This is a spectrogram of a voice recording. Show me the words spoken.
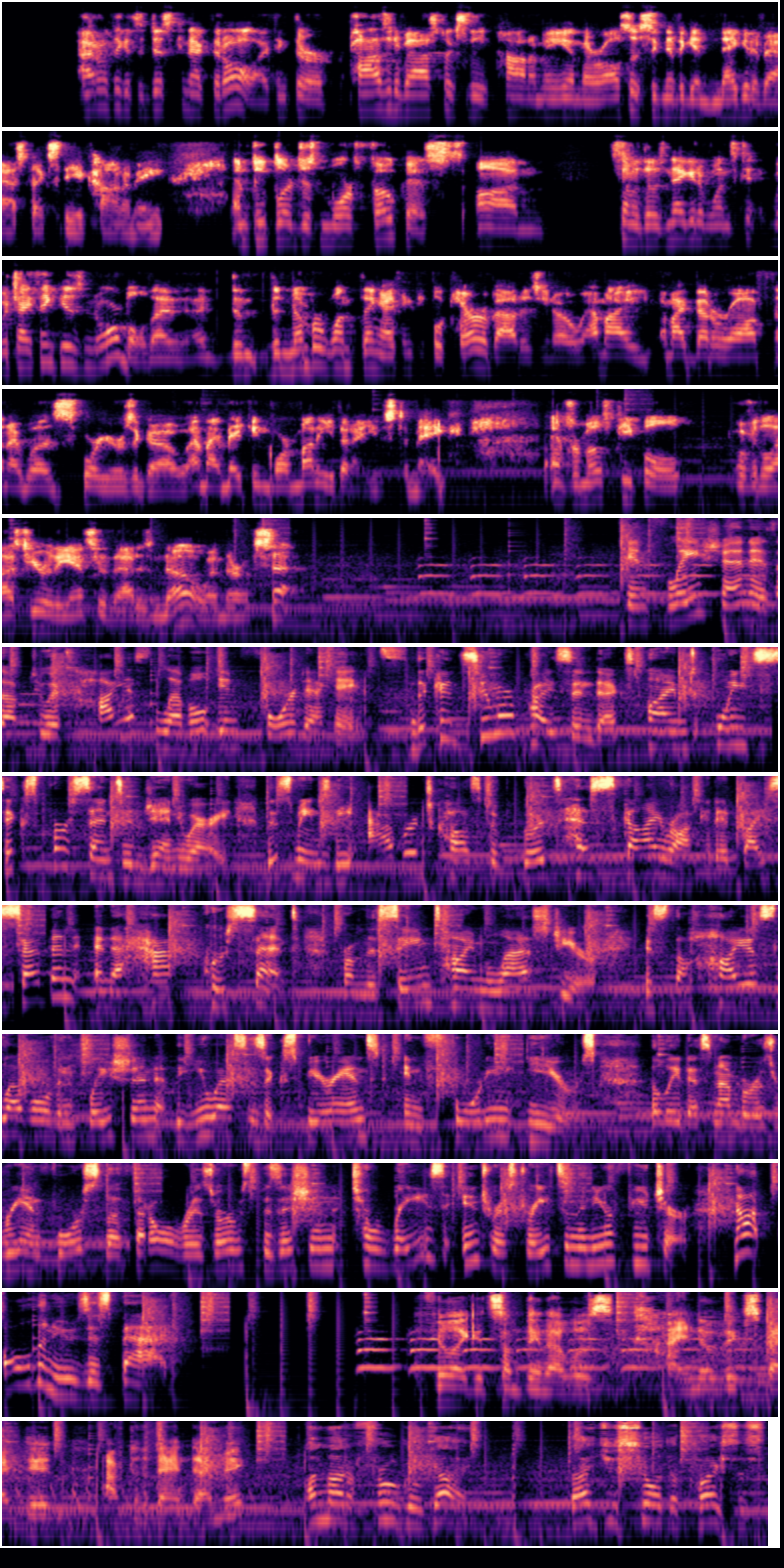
I don't think it's a disconnect at all. I think there are positive aspects of the economy and there are also significant negative aspects of the economy. And people are just more focused on some of those negative ones, which I think is normal. The, the, the, number one thing I think people care about is, you know, am I am I better off than I was four years ago? Am I making more money than I used to make? And for most people over the last year, the answer to that is no, and they're upset. Inflation is up to its highest level in four decades. The Consumer Price Index climbed 0.6% in January. This means the average cost of goods has skyrocketed by 7.5% from the same time last year. It's the highest level of inflation the U.S. has experienced in 40 years. The latest numbers reinforce the Federal Reserve's position to raise interest rates in the near future. Not all the news is bad. I feel like it's something that was kind of expected after the pandemic. I'm not a frugal guy. I just saw the prices,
